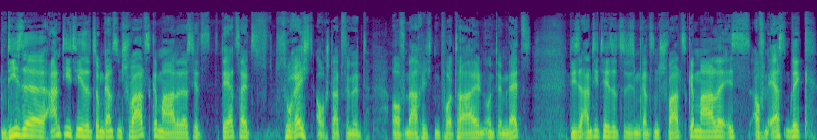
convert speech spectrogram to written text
Diese Antithese zum ganzen Schwarzgemale, das jetzt derzeit zu Recht auch stattfindet auf Nachrichtenportalen und im Netz, diese Antithese zu diesem ganzen Schwarzgemale ist auf den ersten Blick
